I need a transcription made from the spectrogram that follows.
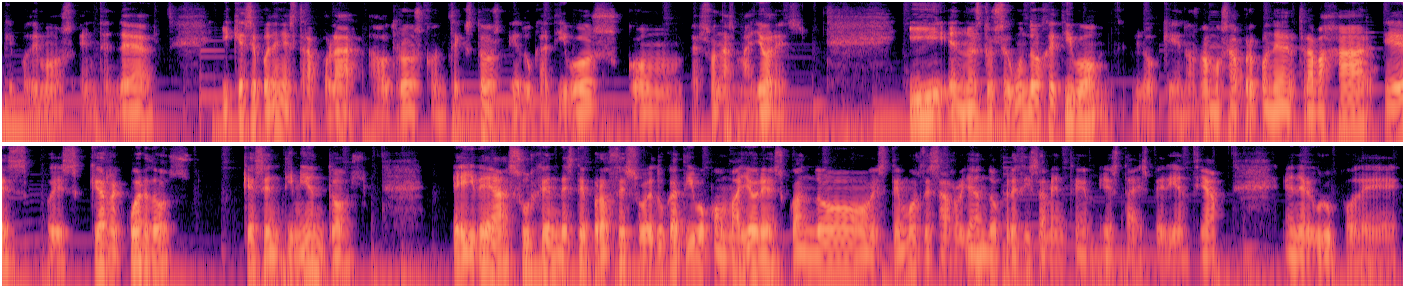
que podemos entender y que se pueden extrapolar a otros contextos educativos con personas mayores. Y en nuestro segundo objetivo, lo que nos vamos a proponer trabajar es pues qué recuerdos, qué sentimientos e ideas surgen de este proceso educativo con mayores cuando estemos desarrollando precisamente esta experiencia en el grupo de,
